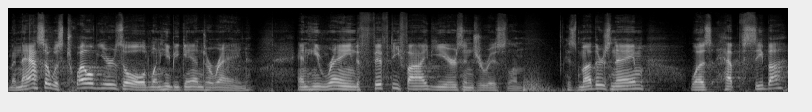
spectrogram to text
Manasseh was 12 years old when he began to reign, and he reigned 55 years in Jerusalem. His mother's name was Hephzibah,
